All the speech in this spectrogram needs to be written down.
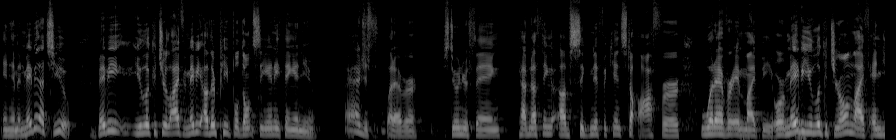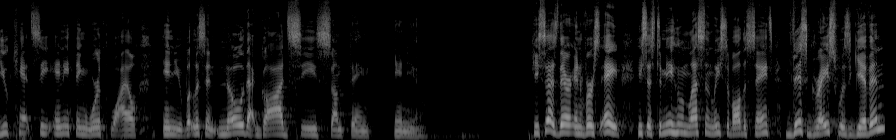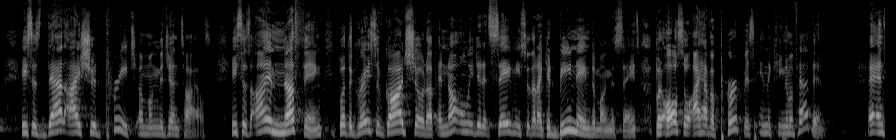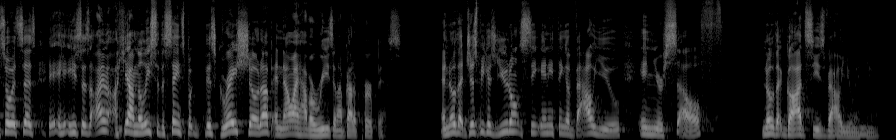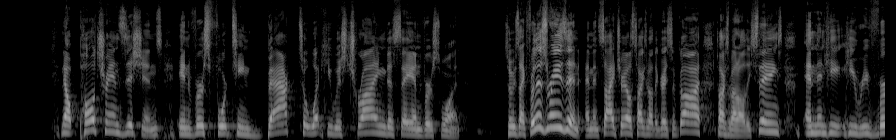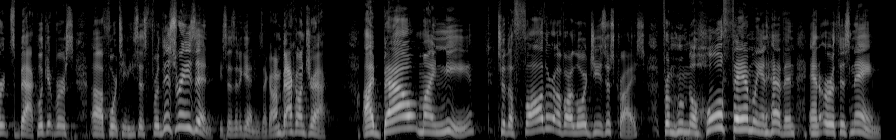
in him. And maybe that's you. Maybe you look at your life and maybe other people don't see anything in you. Eh, just whatever, just doing your thing. You have nothing of significance to offer, whatever it might be. Or maybe you look at your own life and you can't see anything worthwhile in you. But listen, know that God sees something in you. He says there in verse 8, he says, To me, whom less than least of all the saints, this grace was given. He says, That I should preach among the Gentiles. He says, I am nothing, but the grace of God showed up, and not only did it save me so that I could be named among the saints, but also I have a purpose in the kingdom of heaven. And so it says, he says, I'm, yeah, I'm the least of the saints, but this grace showed up, and now I have a reason. I've got a purpose. And know that just because you don't see anything of value in yourself, know that God sees value in you. Now, Paul transitions in verse 14 back to what he was trying to say in verse 1. So he's like, for this reason. And then Side Trails talks about the grace of God, talks about all these things. And then he, he reverts back. Look at verse uh, 14. He says, for this reason. He says it again. He's like, I'm back on track. I bow my knee to the Father of our Lord Jesus Christ, from whom the whole family in heaven and earth is named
